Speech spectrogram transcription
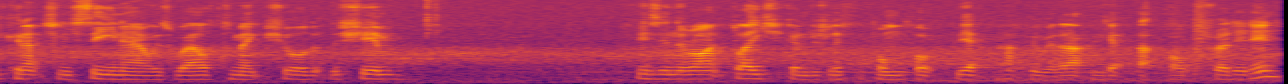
you can actually see now as well to make sure that the shim is in the right place. You can just lift the pump up yeah happy with that and get that bolt threaded in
